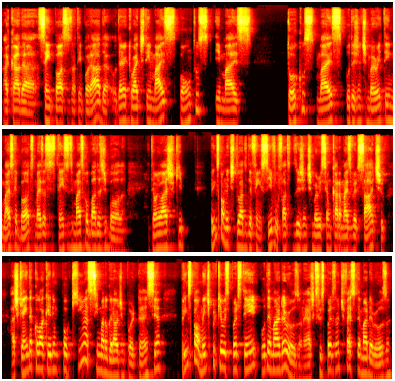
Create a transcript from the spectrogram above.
a cada 100 posses na temporada, o Derek White tem mais pontos e mais tocos, mas o Dejante Murray tem mais rebotes, mais assistências e mais roubadas de bola. Então eu acho que, principalmente do lado defensivo, o fato do Dejante Murray ser um cara mais versátil, acho que ainda coloca ele um pouquinho acima no grau de importância, principalmente porque o Spurs tem o DeMar DeRozan, né? Acho que se o Spurs não tivesse o DeMar DeRozan,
